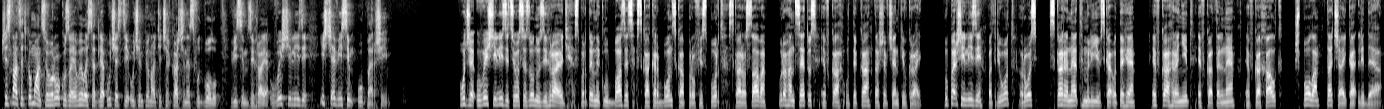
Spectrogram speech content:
16 команд цього року заявилися для участі у чемпіонаті Черкащини з футболу. Вісім зіграє у вищій лізі і ще вісім у першій. Отже, у вищій лізі цього сезону зіграють спортивний клуб Базис, СКА Карбон, СКА Профіспорт, СКА Росава, Ураган Цетус, ФК УТК та Шевченків край. У першій лізі Патріот, Рось, СКА Ренет, Мліївська ОТГ, ФК Граніт, ФК Тальне, ФК Халк, Шпола та Чайка Лідеа.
